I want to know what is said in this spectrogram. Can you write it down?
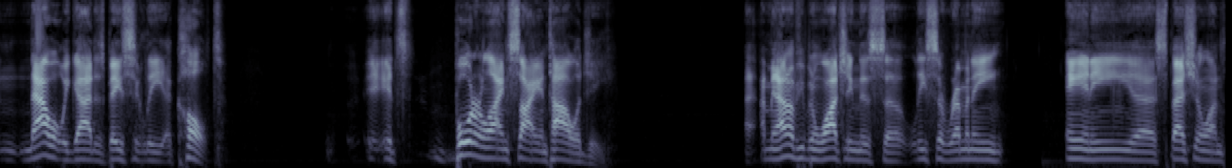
Now, what we got is basically a cult. It's borderline Scientology. I mean, I don't know if you've been watching this uh, Leah Remini a and E uh, special on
